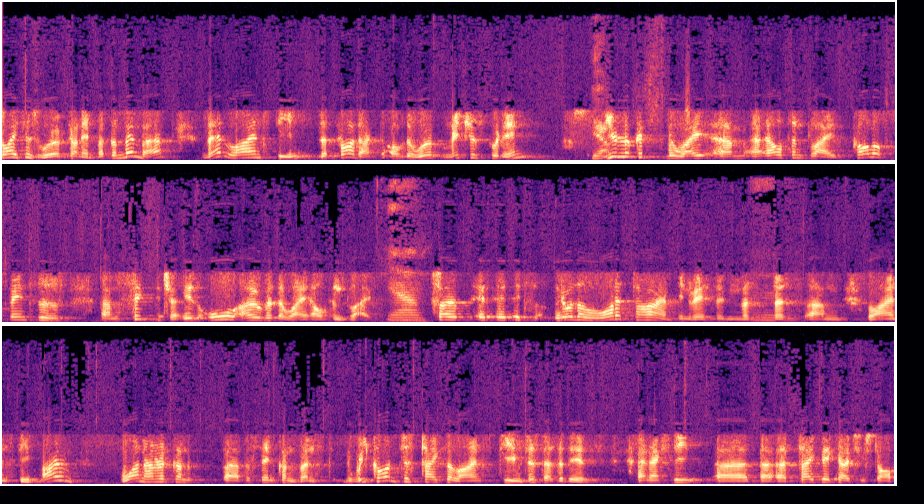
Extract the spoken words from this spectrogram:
yep. has worked on it. But remember, that Lions team is a product of the work Mitch has put in. Yep. You look at the way um, uh, Elton plays. Carlos Spencer's um, signature is all over the way Elton plays. Yeah. So it, it, it's, there was a lot of time invested in this, mm. this um, Lions team. I'm 100 con- uh, percent convinced we can't just take the Lions team just as it is and actually uh, uh, uh, take their coaching staff,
